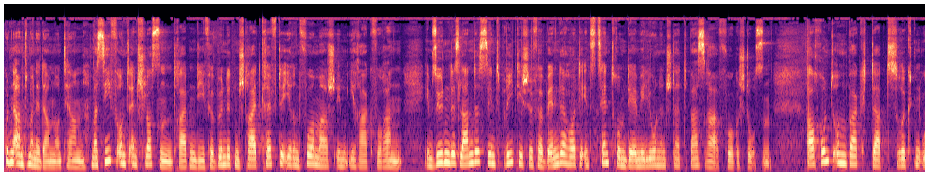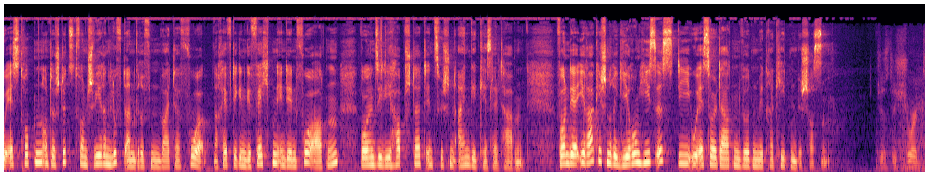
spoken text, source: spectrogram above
Guten Abend, meine Damen und Herren. Massiv und entschlossen treiben die verbündeten Streitkräfte ihren Vormarsch im Irak voran. Im Süden des Landes sind britische Verbände heute ins Zentrum der Millionenstadt Basra vorgestoßen. Auch rund um Bagdad rückten US-Truppen, unterstützt von schweren Luftangriffen, weiter vor. Nach heftigen Gefechten in den Vororten wollen sie die Hauptstadt inzwischen eingekesselt haben. Von der irakischen Regierung hieß es, die US-Soldaten würden mit Raketen beschossen.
